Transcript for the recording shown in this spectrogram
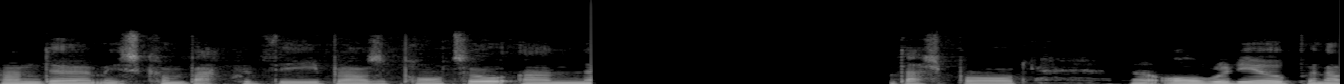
And um, it's come back with the browser portal and dashboard uh, already open. I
